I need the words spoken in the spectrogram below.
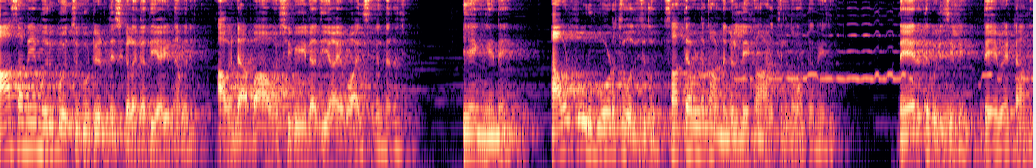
ആ സമയം ഒരു കൊച്ചുകുട്ടിയുടെ നിഷ്കളങ്കതയായിരുന്നു അവന്. അവന്റെ ആ ഭാവം ശിവയിൽ അതിയായ വാത്സല്യം നിറച്ചു എങ്ങനെ? അവൾ കുറുമ്പോടെ ചോദിച്ചതും സത്യ അവളുടെ കണ്ണുകളിലേക്ക് ആഴത്തിൽ നോട്ടമേതു. നേരത്തെ വിളിച്ചില്ലേ? ദേവേട്ടാന്ന്.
